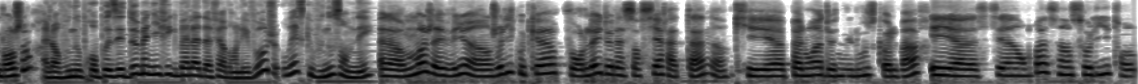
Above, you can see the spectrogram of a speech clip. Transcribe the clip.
Bonjour. Alors, vous nous proposez deux magnifiques balades à faire dans les Vosges. Où est-ce que vous nous emmenez? Alors moi j'avais eu un joli coup de cœur pour l'œil de la sorcière à Tannes, qui est euh, pas loin de Mulhouse, Colmar. Et euh, c'est un endroit assez insolite. On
